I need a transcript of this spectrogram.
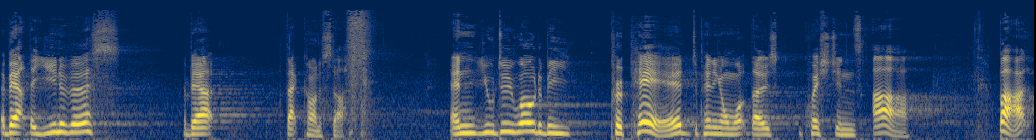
about the universe, about that kind of stuff. And you'll do well to be prepared depending on what those questions are. But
